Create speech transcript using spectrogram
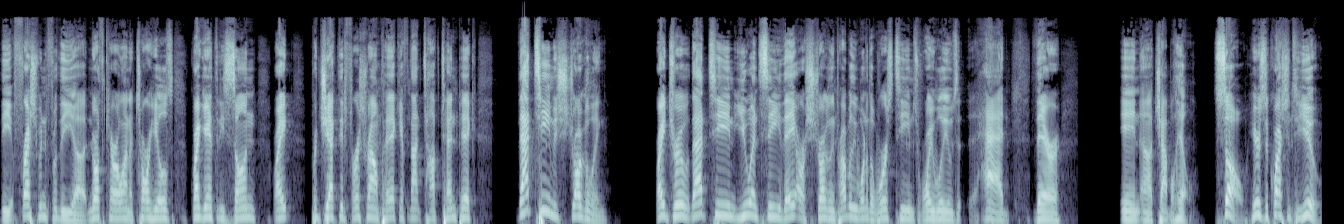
The freshman for the uh, North Carolina Tar Heels, Greg Anthony's son, right? Projected first round pick, if not top ten pick. That team is struggling Right, Drew? That team, UNC, they are struggling. Probably one of the worst teams Roy Williams had there in uh, Chapel Hill. So here's the question to you.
